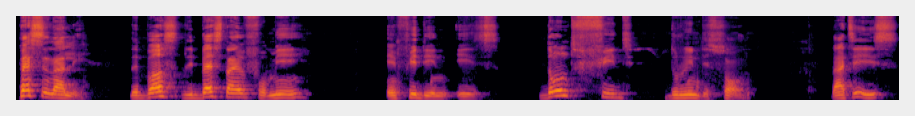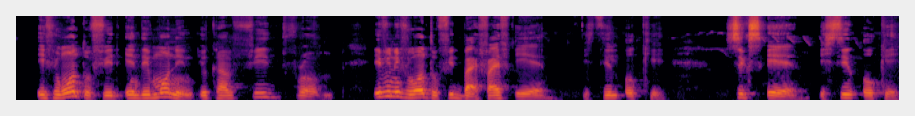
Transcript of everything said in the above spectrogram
Personally, the best the best time for me in feeding is don't feed during the sun. That is, if you want to feed in the morning, you can feed from even if you want to feed by 5 a.m., it's still okay. 6 a.m. is still okay.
